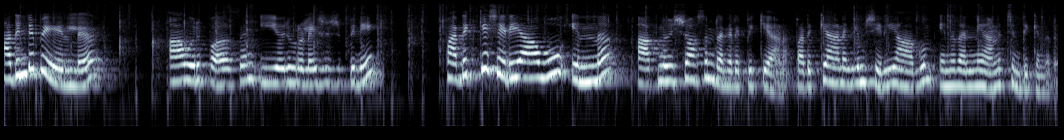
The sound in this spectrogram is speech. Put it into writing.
അതിന്റെ പേരിൽ ആ ഒരു പേഴ്സൺ ഈ ഒരു റിലേഷൻഷിപ്പിനെ പതുക്കെ ശരിയാവൂ എന്ന് ആത്മവിശ്വാസം പ്രകടിപ്പിക്കുകയാണ്. പതുക്കെ ആണെങ്കിലും ശരിയാകും എന്ന് തന്നെയാണ് ചിന്തിക്കുന്നത്.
